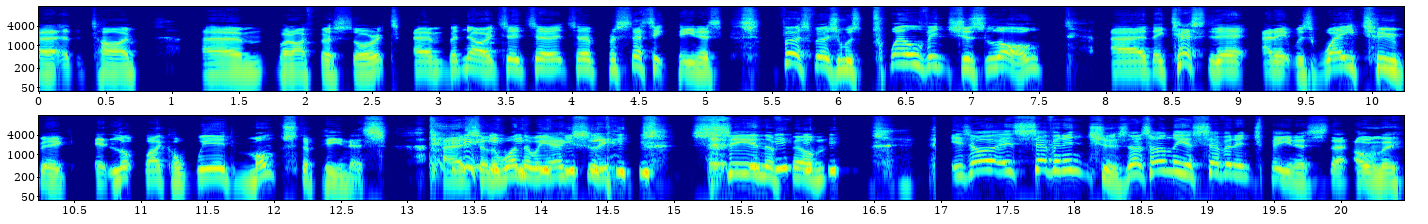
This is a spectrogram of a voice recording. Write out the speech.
uh, at the time um, when I first saw it. Um, but no, it's it's a, it's a prosthetic penis. First version was 12 inches long. Uh, they tested it and it was way too big. It looked like a weird monster penis. Uh, so the one that we actually see in the film is uh, it's seven inches. That's only a seven inch penis. That only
